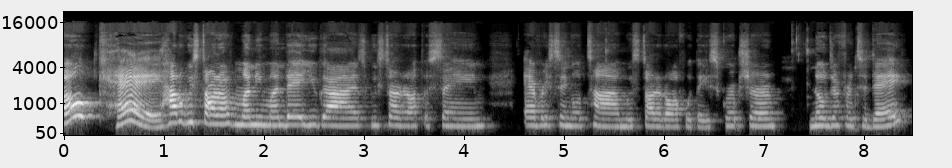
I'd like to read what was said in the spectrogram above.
Okay. How do we start off Money Monday, you guys? We started off the same every single time. We started off with a scripture, no different today.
